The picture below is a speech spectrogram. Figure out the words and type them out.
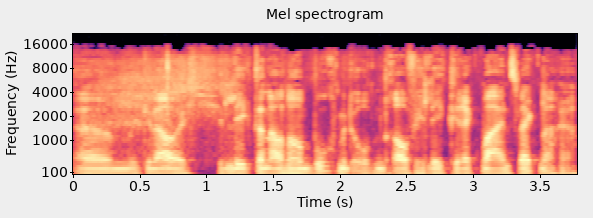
Ähm, genau, ich leg dann auch noch ein Buch mit oben drauf. Ich leg direkt mal eins weg nachher.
